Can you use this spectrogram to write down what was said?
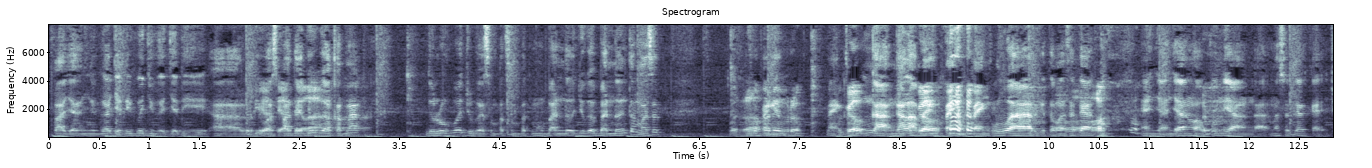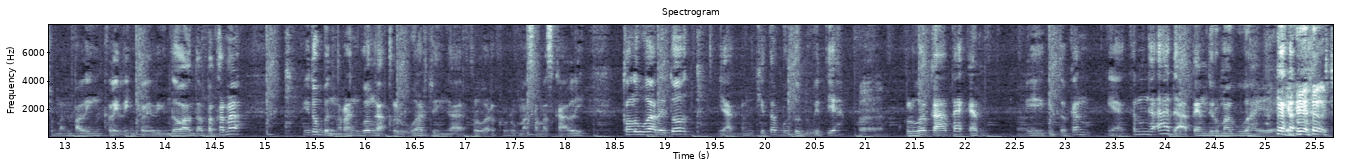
pelajaran juga jadi gue juga jadi uh, lebih Lebih waspada hati-hati juga karena dulu gue juga sempat sempat mau bandel juga. Bandel itu maksud beneran Gua apa nih bro? pengen, Begal? enggak enggak lah pengen, pengen, pengen keluar gitu. Maksudnya Oh. yang jalan-jalan walaupun ya enggak maksudnya kayak cuman paling keliling-keliling doang atau apa. Karena itu beneran gue nggak keluar cuy nggak keluar ke rumah sama sekali. Keluar itu ya kan kita butuh duit ya. Keluar ke ATM Iya gitu kan ya kan nggak ada ATM di rumah gua Iya.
